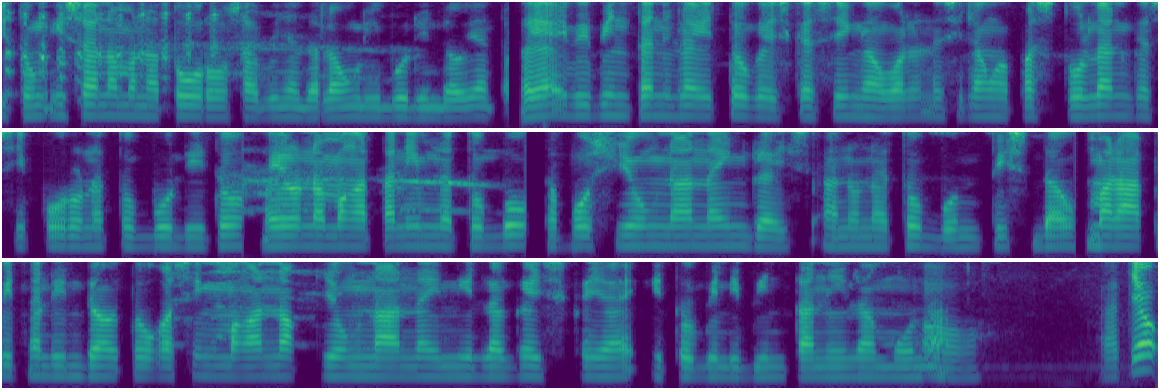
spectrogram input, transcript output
itong isa naman na turo, sabi niya dalawang libo din daw yan. Kaya ibibinta nila ito guys kasi nga wala na silang mapastulan kasi puro na tubo dito. Mayroon na mga tanim na tubo. Tapos yung nanay guys, ano na to, buntis daw. Malapit na din daw to kasing mga anak yung nanay nila guys. Kaya ito binibinta nila muna. Oh. Atyo.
